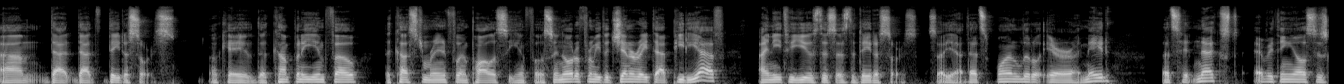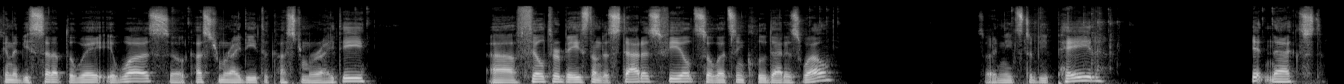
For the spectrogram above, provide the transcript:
um, that, that data source. Okay, the company info, the customer info, and policy info. So in order for me to generate that PDF, I need to use this as the data source. So yeah, that's one little error I made. Let's hit next. Everything else is going to be set up the way it was. So customer ID to customer ID. Uh, filter based on the status field. So let's include that as well. So it needs to be paid hit next.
